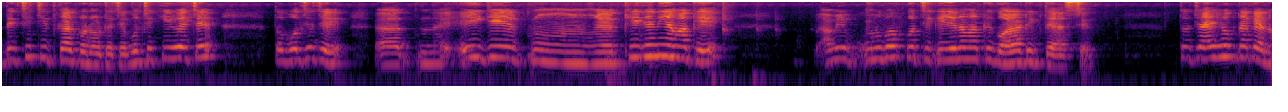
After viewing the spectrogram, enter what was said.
দেখছি চিৎকার করে উঠেছে, বলছে, কি হয়েছে? তো বলছে যে এই যে কে জানি আমাকে, আমি অনুভব করছি কে যেন আমাকে গলা টিপতে আসছে। তো যাই হোক না কেন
